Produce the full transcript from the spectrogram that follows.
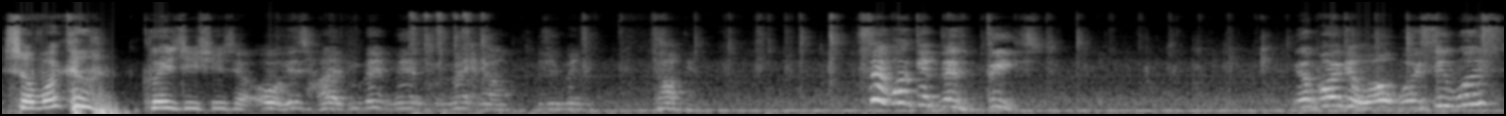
So what of crazy she said, oh, it's hot minutes right now. She's been talking. So look at this beast. Your boy Joel will see worse.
